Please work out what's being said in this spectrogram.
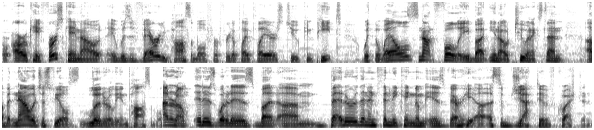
ROK first came out it was very possible for free-to-play players to compete with the whales. Not fully but you know to an extent uh, but now it just feels literally impossible. I don't know. It is what it is but um better than Infinity Kingdom is very uh, a subjective question.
